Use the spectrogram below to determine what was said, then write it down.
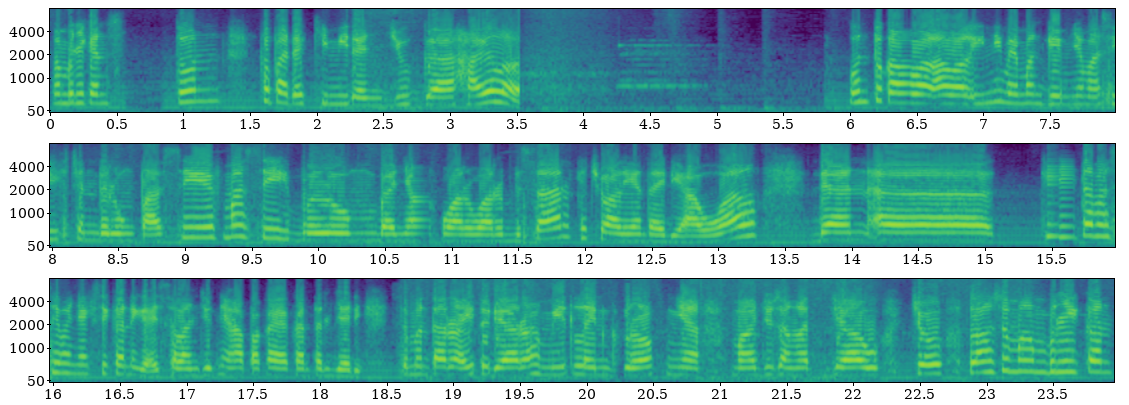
memberikan stun kepada Kimi dan juga Hylo. Untuk awal-awal ini memang gamenya masih cenderung pasif, masih belum banyak war-war besar kecuali yang tadi di awal dan uh, kita masih menyaksikan nih guys selanjutnya apakah yang akan terjadi sementara itu di arah mid lane Grove-nya maju sangat jauh Joe langsung memberikan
